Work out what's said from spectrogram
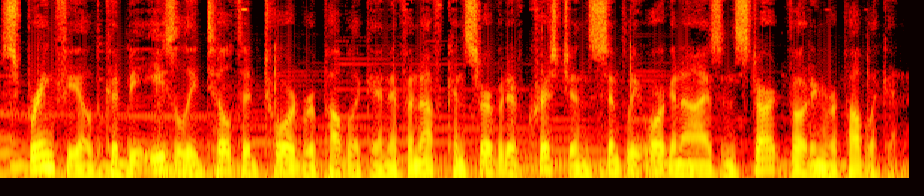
Springfield could be easily tilted toward Republican if enough conservative Christians simply organize and start voting Republican.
